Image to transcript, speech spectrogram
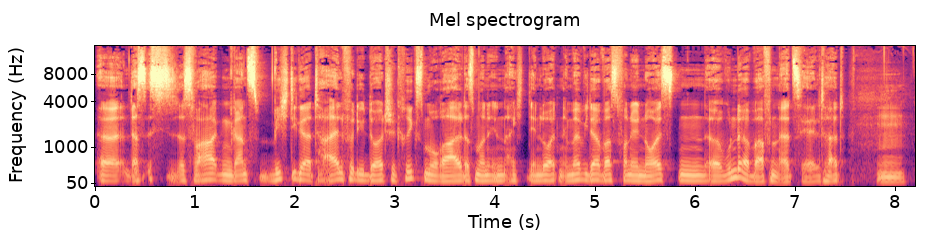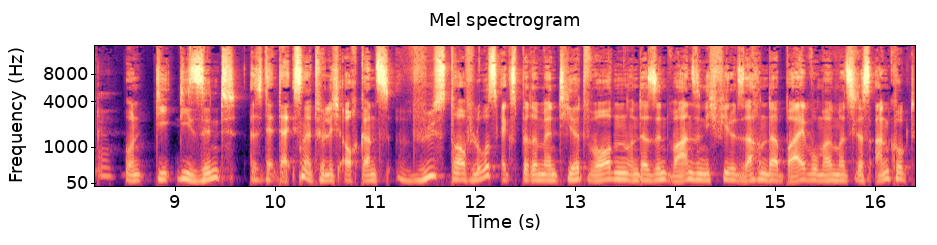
Äh, das ist, das war ein ganz wichtiger Teil für die deutsche Kriegsmoral, dass man ihnen eigentlich den Leuten immer wieder was von den neuesten äh, Wunderwaffen erzählt hat. Mhm. Und die, die sind, also da, da ist natürlich auch ganz wüst drauf los experimentiert worden und da sind wahnsinnig viele Sachen dabei, wo man, man sich das anguckt.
